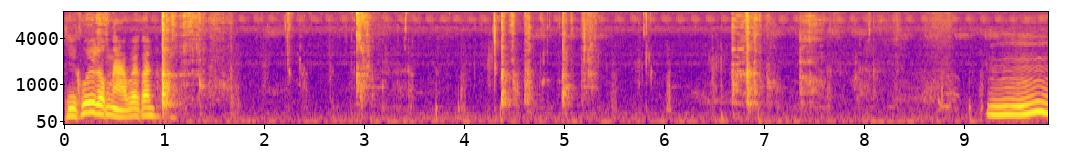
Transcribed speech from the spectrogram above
ขี่คุยลงหนาไว้ก่อน อืม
